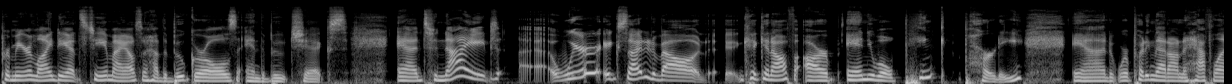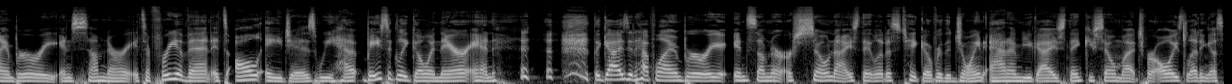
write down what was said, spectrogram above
premier line dance team. I also have the Boot Girls and the Boot Chicks. And tonight, uh, we're excited about kicking off our annual Pink party. And we're putting that on at Half Lion Brewery in Sumner. It's a free event, it's all ages. We basically go in there, and the guys at Half Lion Brewery in Sumner are so nice. They let us take over the joint. Adam, you guys, thank you so much for always letting us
